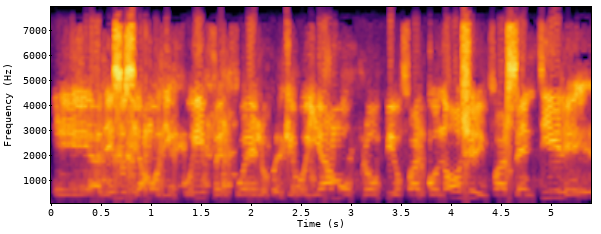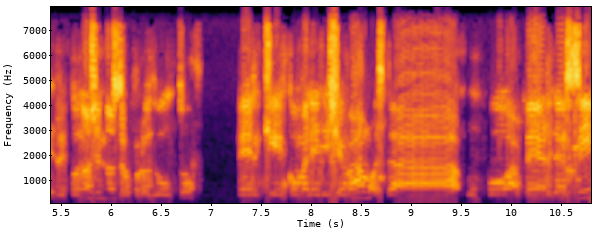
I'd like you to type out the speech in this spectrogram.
E adesso siamo di qui per quello, perché vogliamo proprio far conoscere, far sentire riconoscere il nostro prodotto, perché come le dicevamo sta un po' a perdersi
